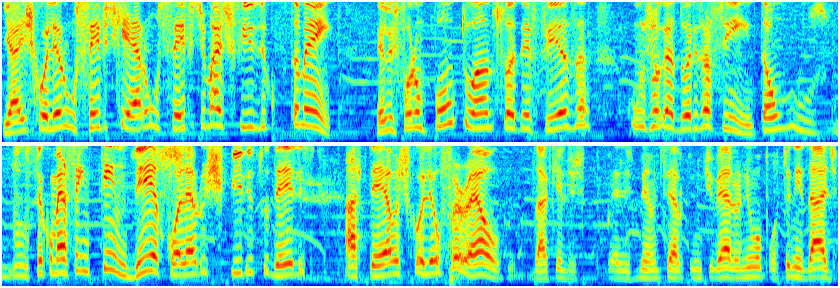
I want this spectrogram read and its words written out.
E aí escolheram o safety que era o safety mais físico também. Eles foram pontuando sua defesa com jogadores assim. Então você começa a entender qual era o espírito deles até eu escolher o Pharrell, daqueles eles mesmo disseram que não tiveram nenhuma oportunidade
